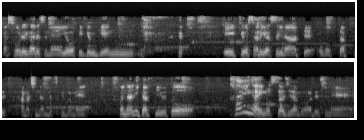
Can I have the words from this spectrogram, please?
まあ、それがですね、要は結局現、影響されやすいなって思ったって話なんですけどね。まあ、何かっていうと、海外のスタジアムはですね、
